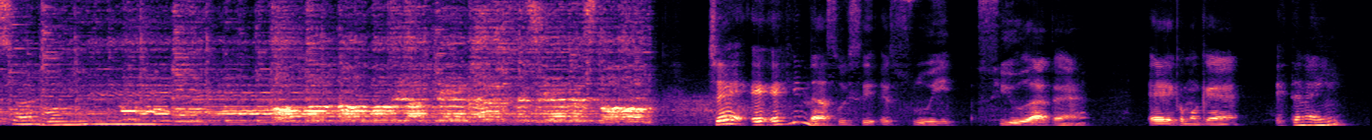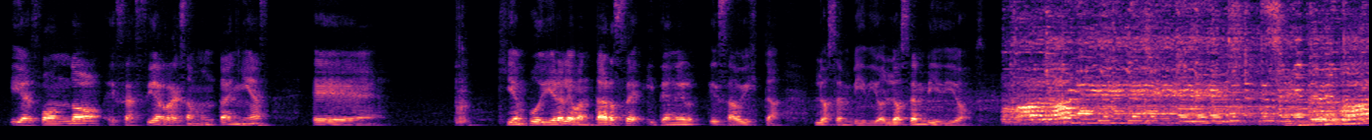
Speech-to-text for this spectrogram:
mí. ¿Cómo no voy a quererte si? Che, e- es linda su, eh, su ciudad, ¿eh? Eh, Como que están ahí y al fondo esas sierras, esas montañas. eh, ¿Quién pudiera levantarse y tener esa vista? Los envidio, los envidio. Porque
